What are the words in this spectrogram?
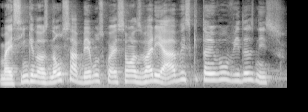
mas sim que nós não sabemos quais são as variáveis que estão envolvidas nisso.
